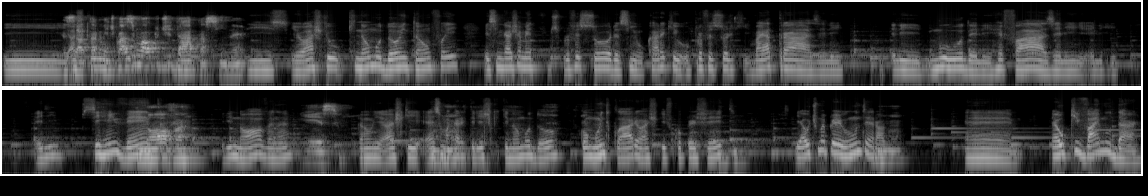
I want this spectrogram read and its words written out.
E Exatamente, que, quase um autodidata, assim, né? Isso. Eu acho que o que não mudou, então, foi esse engajamento dos professores, assim, o cara que, o professor que vai atrás, ele ele muda, ele refaz, ele, ele, ele se reinventa. Inova. Ele inova, né? Isso. Então, eu acho que essa uhum. é uma uhum. característica que não mudou. Ficou muito claro, eu acho que ficou perfeito. E a última pergunta, Heraldo, uhum. é, é o que vai mudar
